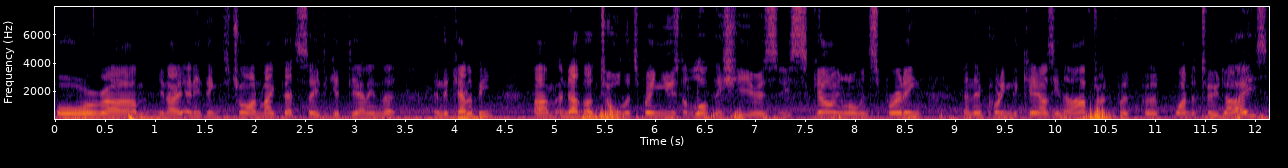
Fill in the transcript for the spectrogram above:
or um, you know anything to try and make that seed to get down in the in the canopy. Um, another tool that's been used a lot this year is, is going along and spreading and then putting the cows in after it for, for one to two days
